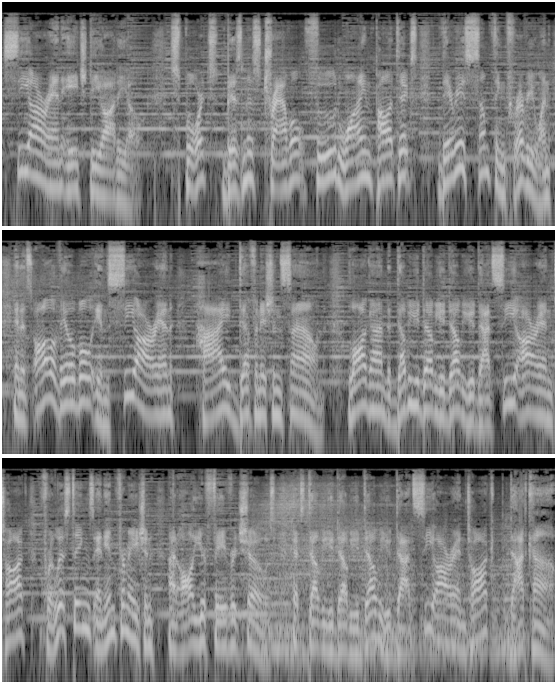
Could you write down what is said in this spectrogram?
CRN HD audio. Sports, business, travel, food, wine, politics, there is something for everyone, and it's all available in CRN high definition sound. Log on to www.crntalk for listings and information on all your favorite shows. That's www.crntalk.com.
